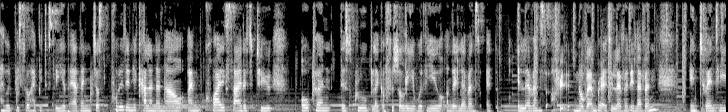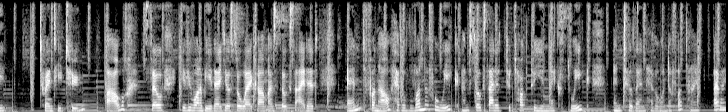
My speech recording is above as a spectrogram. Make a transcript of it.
I would be so happy to see you there. Then just put it in your calendar now. I'm quite excited to open this group like officially with you on the 11th at 11th of November at 11 11 in 2022. Wow. So if you want to be there, you're so welcome. I'm so excited. And for now, have a wonderful week. I'm so excited to talk to you next week. Until then, have a wonderful time. Bye bye.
